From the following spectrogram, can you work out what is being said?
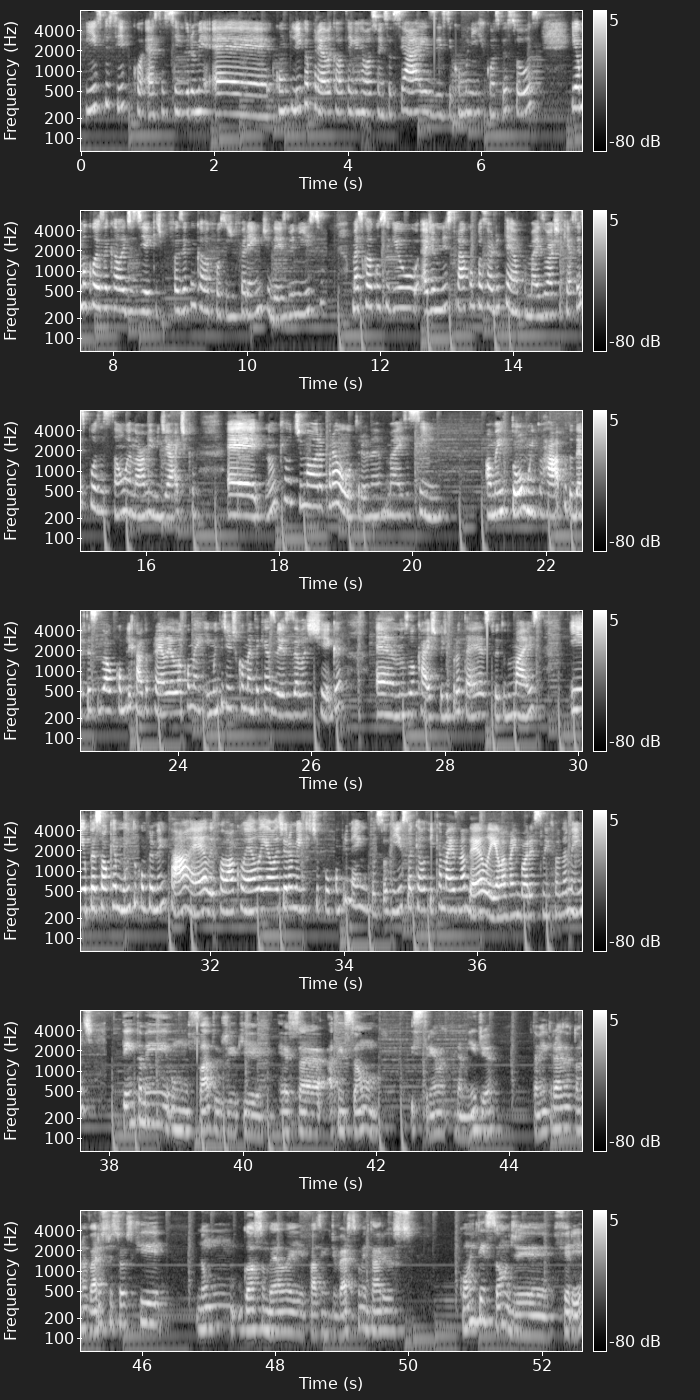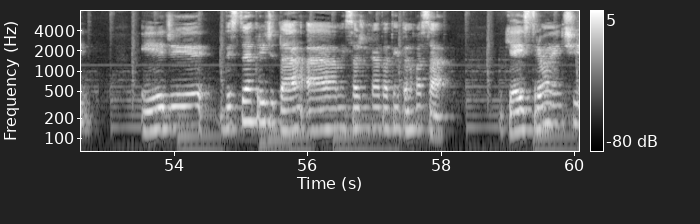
Em específico, essa síndrome é, complica para ela que ela tenha relações sociais e se comunique com as pessoas. E é uma coisa que ela dizia que tipo, fazia com que ela fosse diferente desde o início, mas que ela conseguiu administrar com o passar do tempo. Mas eu acho que essa exposição enorme e midiática, é, não que de uma hora para outra, né? Mas assim, aumentou muito rápido, deve ter sido algo complicado para ela e ela comenta. E muita gente comenta que às vezes ela chega é, nos locais tipo, de protesto e tudo mais. E o pessoal quer muito cumprimentar ela e falar com ela, e ela geralmente, tipo, cumprimenta, sorri, só que ela fica mais na dela e ela vai embora silenciosamente. Tem também um fato de que essa atenção extrema da mídia também traz à tona várias pessoas que não gostam dela e fazem diversos comentários com a intenção de ferir e de desacreditar a mensagem que ela está tentando passar. O que é extremamente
